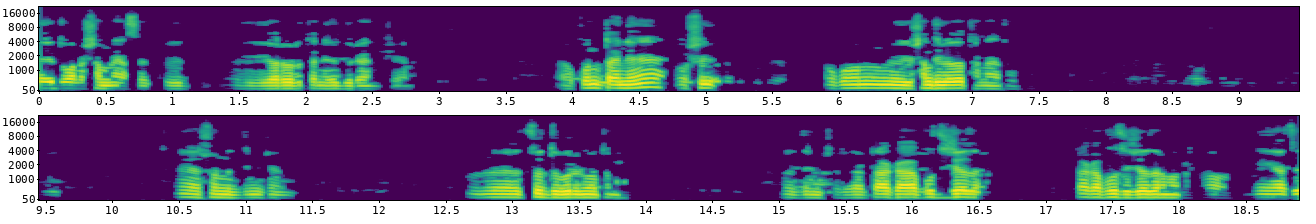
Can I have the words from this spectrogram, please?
এই দোকানের সামনে আছে। তো তানে ধরে আনছে এখন ওসে- এখন শান্তিবাজার থানা আছে? হ্যাঁ সোনার জিনিস চোদ্দ ভরির মতন। টাকা পঁচিশ হাজার, টাকা পঁচিশ হাজার মতন। হ্যাঁ আছে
